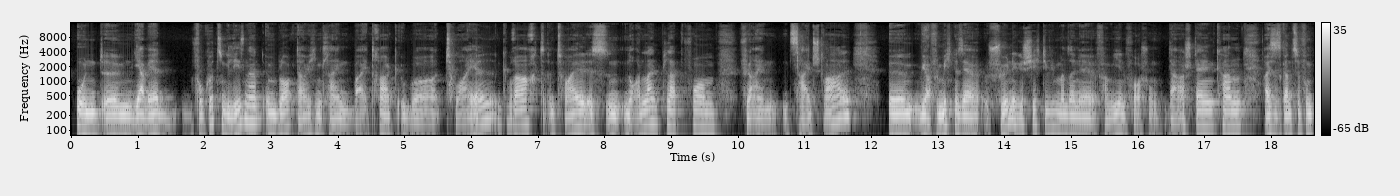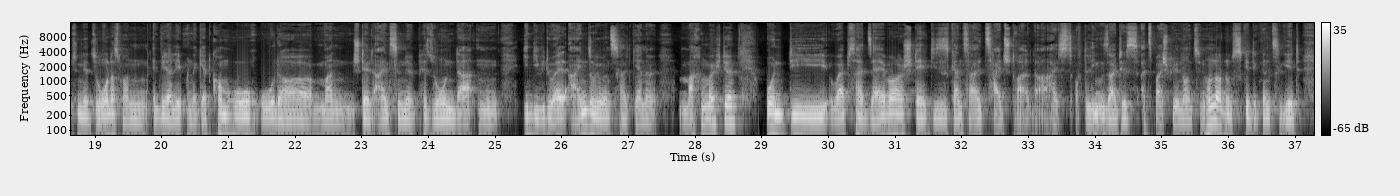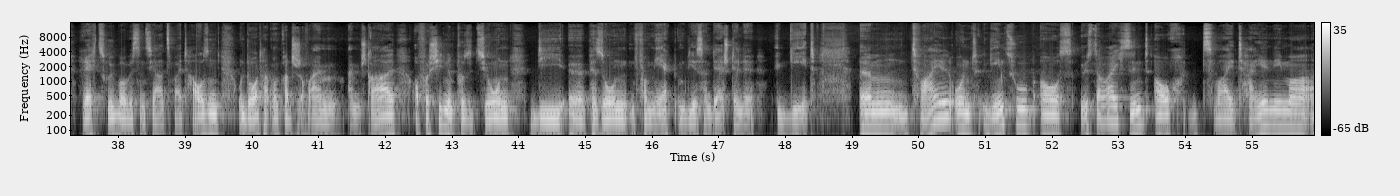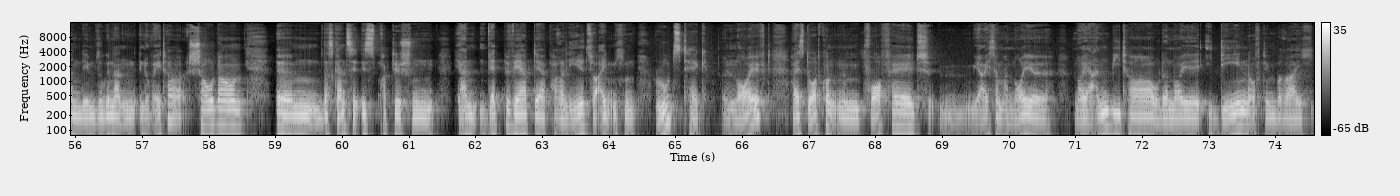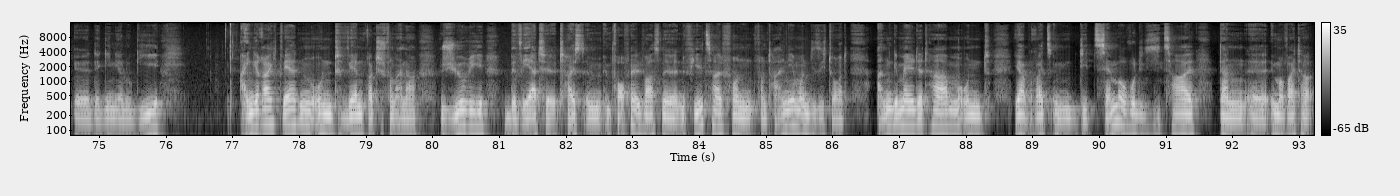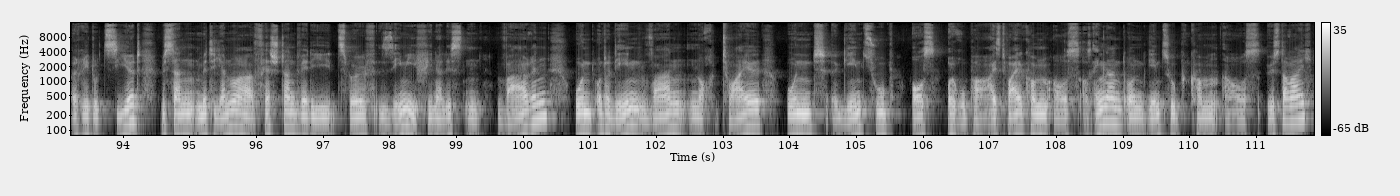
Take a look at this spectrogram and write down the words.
und ähm, ja, wer vor kurzem gelesen hat im Blog, da habe ich einen kleinen Beitrag über Twile gebracht. Twile ist eine Online-Plattform für einen Zeitstrahl. Ähm, ja, für mich eine sehr schöne Geschichte, wie man seine Familienforschung darstellen kann. Heißt, das Ganze funktioniert so, dass man entweder lädt man eine Getcom hoch oder man stellt einzelne Personendaten individuell ein, so wie man es halt gerne machen möchte. Und die Website selber stellt dieses Ganze als Zeitstrahl dar. Heißt, auf der linken Seite ist als Beispiel 1900 und das Ganze geht rechts rüber bis ins Jahr 2000. Und dort hat man praktisch auf einem, einem Strahl auf verschiedenen Positionen die äh, Personen vermerkt, um die es an der Stelle geht. Ähm, Twile und Genzub aus Österreich sind auch zwei Teilnehmer an dem sogenannten Innovator Showdown. Ähm, das Ganze ist praktisch ein, ja, ein Wettbewerb, der parallel zur eigentlichen Roots Tech läuft. Heißt, dort konnten im Vorfeld, ja, ich sag mal, neue neue Anbieter oder neue Ideen auf dem Bereich äh, der Genealogie eingereicht werden und werden praktisch von einer Jury bewertet. Heißt, im, im Vorfeld war es eine, eine Vielzahl von, von Teilnehmern, die sich dort angemeldet haben und ja, bereits im Dezember wurde diese Zahl dann äh, immer weiter reduziert, bis dann Mitte Januar feststand, wer die zwölf Semifinalisten waren. Und unter denen waren noch Twile und Genzub aus Europa. Heißt, Weil kommen aus, aus England und Genzub kommen aus Österreich.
